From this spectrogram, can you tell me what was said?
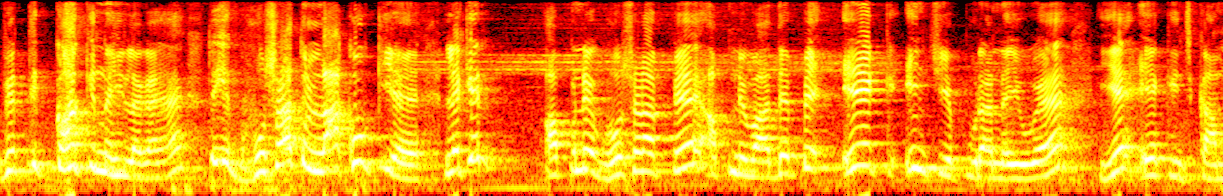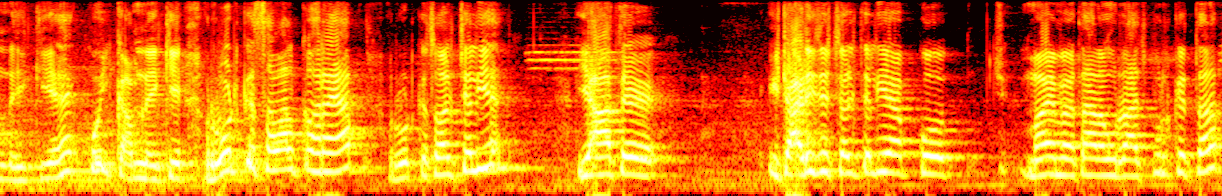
व्यक्ति कह के नहीं लगाया है। तो ये घोषणा तो लाखों की है, लेकिन अपने घोषणा पे, अपने वादे पे एक इंच ये पूरा नहीं हुआ है। ये एक इंच काम नहीं किए है, कोई काम नहीं किए। रोड के सवाल कह रहे हैं आप? रोड के सवाल चलिए। यहाँ से इटाड़ी से चल चलिए आपको, मैं बता रहा हूँ, राजपुर के तरफ़।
